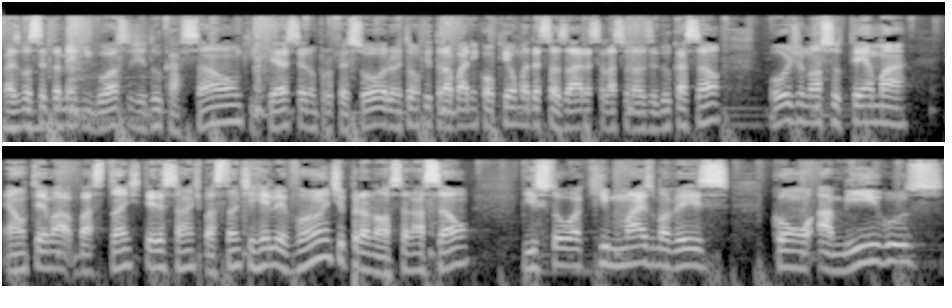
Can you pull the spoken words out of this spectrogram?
mas você também que gosta de educação, que quer ser um professor ou então que trabalha em qualquer uma dessas áreas relacionadas à educação. Hoje o nosso tema é um tema bastante interessante, bastante relevante para a nossa nação. E estou aqui mais uma vez com amigos,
